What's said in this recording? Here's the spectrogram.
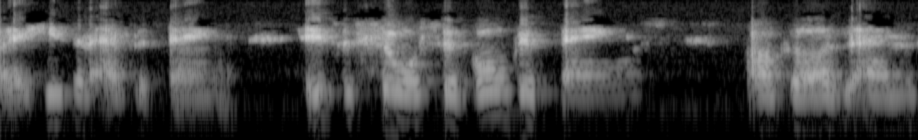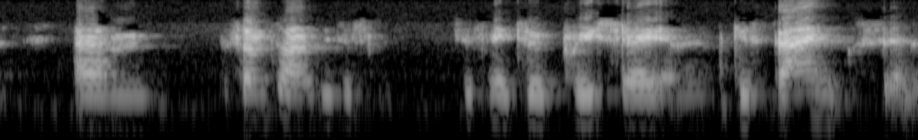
Like He's in everything. He's the source of all good things. Our God, and um, sometimes we just just need to appreciate and give thanks and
